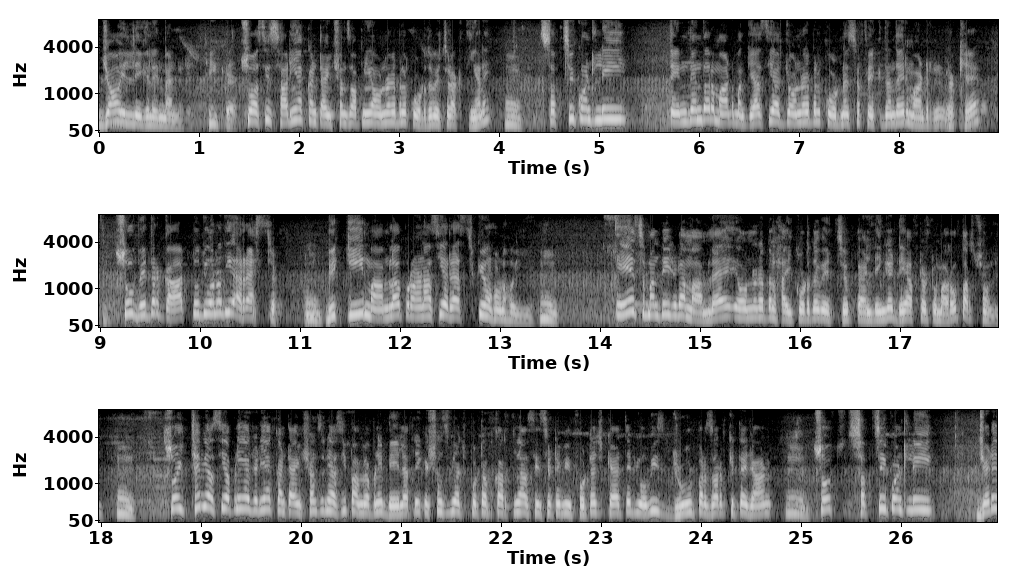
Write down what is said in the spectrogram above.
ਜਾਂ ਇਲੀਗਲ ਇਨ ਮੈਨਰ ਹੈ? ਠੀਕ ਹੈ। ਸੋ ਅਸੀਂ ਸਾਰੀਆਂ ਕੰਟੈਂਸ਼ਨਸ ਆਪਣੀਆਂ ਆਨਰੇਬਲ ਕੋਰਟ ਦੇ ਵਿੱਚ ਰੱਖਤੀਆਂ ਨੇ। ਸਬਸੀਕੁਐਂਟਲੀ ਤਿੰਨ ਦਿਨ ਦਾ ਰਿਮਾਂਡ ਮੰਗਿਆ ਸੀ। ਅੱਜ ਆਨਰੇਬਲ ਕੋਰਟ ਨੇ ਸਿਰਫ ਇੱਕ ਦਿਨ ਦਾ ਹੀ ਰਿਮਾਂਡ ਰੱਖਿਆ। So with regard to the ਉਹਨਾਂ ਦੀ ਅਰੈਸਟ ਵੀ ਕੀ ਮਾਮਲਾ ਪੁਰਾਣਾ ਸੀ ਅਰੈਸਟ ਕਿਉਂ ਹੁਣ ਹੋਈ ਹੈ। ਇਹ ਸੰਬੰਧੀ ਜਿਹੜਾ ਮਾਮਲਾ ਹੈ ਇਹ ਆਨਰੇਬਲ ਹਾਈ ਕੋਰਟ ਦੇ ਵਿੱਚ ਪੈਂਡਿੰਗ ਹੈ ਡੇ ਆਫਟਰ ਟੁਮਾਰੋ ਪਰਸੋਂ ਦੀ ਸੋ ਇੱਥੇ ਵੀ ਅਸੀਂ ਆਪਣੀਆਂ ਜਿਹੜੀਆਂ ਕੰਟੈਂਸ਼ਨਸ ਨੇ ਅਸੀਂ ਭਾਵੇਂ ਆਪਣੀ ਬੇਲ ਐਪਲੀਕੇਸ਼ਨਸ ਵੀ ਅੱਜ ਪੁੱਟ ਅਪ ਕਰਤੀਆਂ ਸੀਸੀਟੀਵੀ ਫੁਟੇਜ ਕਹਤੇ ਵੀ ਉਹ ਵੀ ਜ਼ਰੂਰ ਪ੍ਰੀਜ਼ਰਵ ਕੀਤੇ ਜਾਣ। ਸੋ ਸਬਸੀਕੁਐਂਟਲੀ ਜਿਹੜੇ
